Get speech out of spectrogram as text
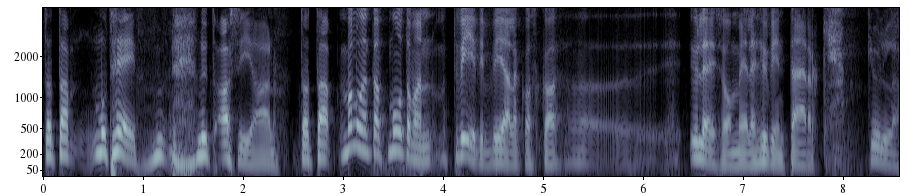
Tota, Mutta hei, nyt asiaan. Tota, Mä luen täältä muutaman twiitin vielä, koska yleisö on meille hyvin tärkeä. Kyllä.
